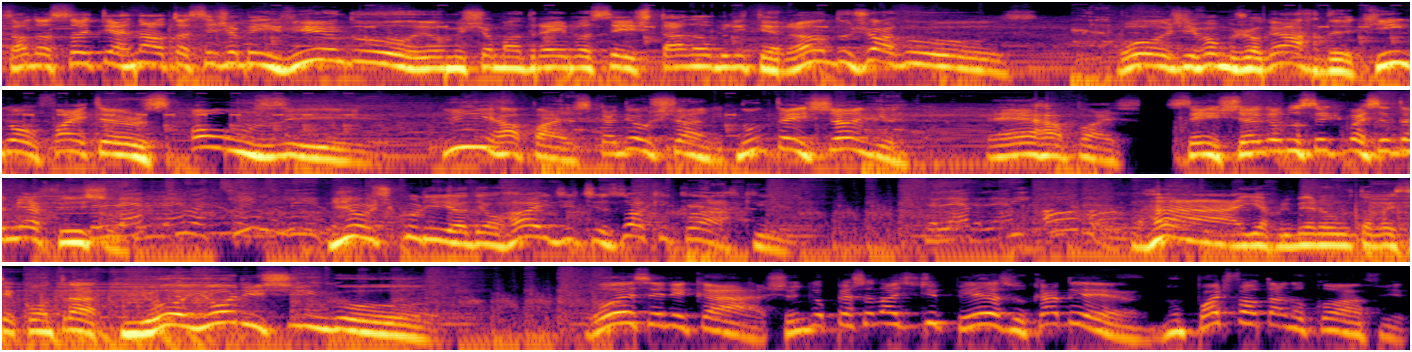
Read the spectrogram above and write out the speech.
Saudação internauta, seja bem-vindo! Eu me chamo André e você está no Obliterando Jogos! Hoje vamos jogar The King of Fighters 11! Ih, rapaz, cadê o Shang? Não tem Shang? É, rapaz, sem Shang eu não sei o que vai ser da minha ficha. E eu escolhi a Delhide Tizoki Clark. Select the order. Ah, e a primeira luta vai ser contra Yoyori Shingo. Oi, SNK, Shang é o personagem de peso, cadê? Não pode faltar no cofre.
